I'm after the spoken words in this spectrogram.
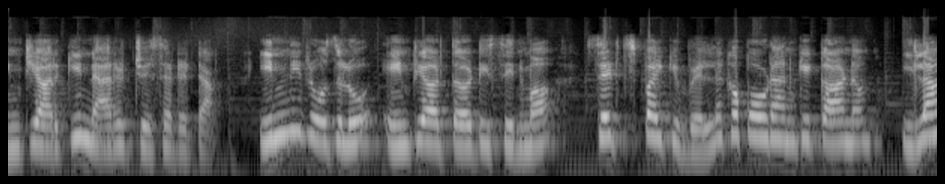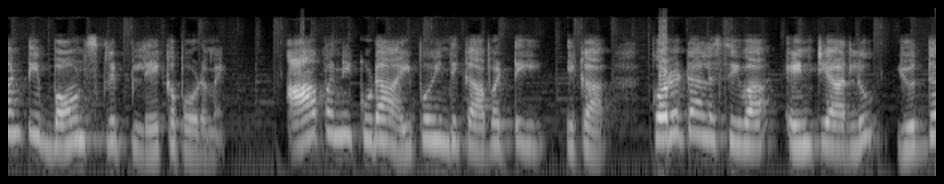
ఎన్టీఆర్కి నేరేట్ చేశాడట. ఇన్ని రోజులు ఎన్టీఆర్ థర్టీ సినిమా సెట్స్ పైకి వెళ్ళకపోవడానికి కారణం ఇలాంటి బౌండ్ స్క్రిప్ట్ లేకపోవడమే. ఆ పని కూడా అయిపోయింది కాబట్టి ఇక కొరటాల శివ ఎన్టీఆర్లు యుద్ధ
